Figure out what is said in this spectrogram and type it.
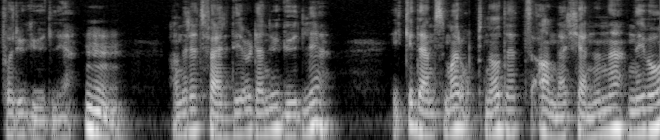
for ugudelige. Mm. Han rettferdiggjør den ugudelige, ikke den som har oppnådd et anerkjennende nivå.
